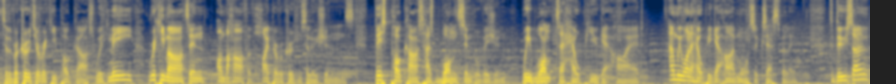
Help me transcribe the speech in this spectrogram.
to the Recruiter Ricky podcast with me, Ricky Martin, on behalf of Hyper Recruitment Solutions. This podcast has one simple vision we want to help you get hired, and we want to help you get hired more successfully. To do so,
